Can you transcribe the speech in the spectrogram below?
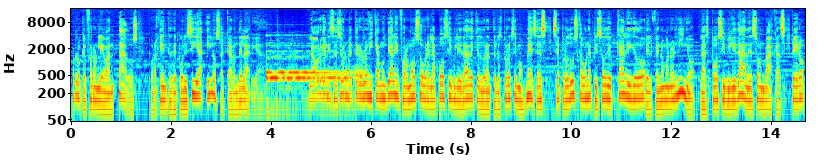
por lo que fueron levantados por agentes de policía y los sacaron del área. La Organización Meteorológica Mundial informó sobre la posibilidad de que durante los próximos meses se produzca un episodio cálido del fenómeno El Niño. Las posibilidades son bajas, pero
